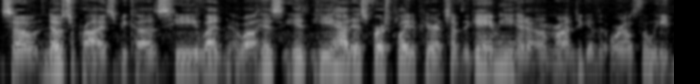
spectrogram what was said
So no surprise because he led well his he had his first plate appearance of the game. He hit a home run to give the Orioles the lead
